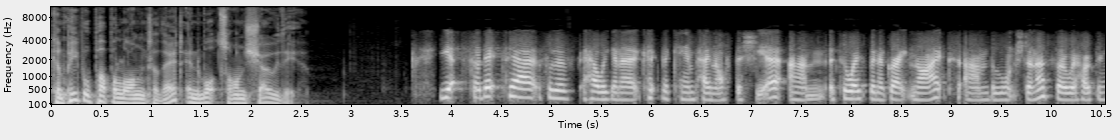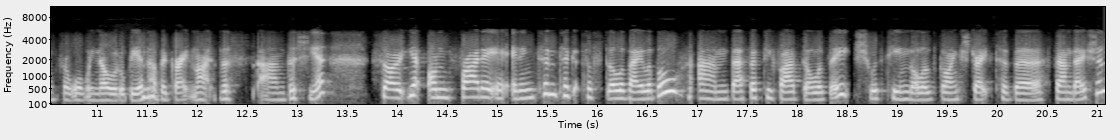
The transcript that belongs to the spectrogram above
Can people pop along to that, and what's on show there? Yeah, so that's our sort of how we're going to kick the campaign off this year. Um, it's always been a great night, um, the launch dinner. So we're hoping for well, we know it'll be another great night this um, this year. So yep, on Friday at Addington, tickets are still available. Um, they're fifty five dollars each, with ten dollars going straight to the foundation,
